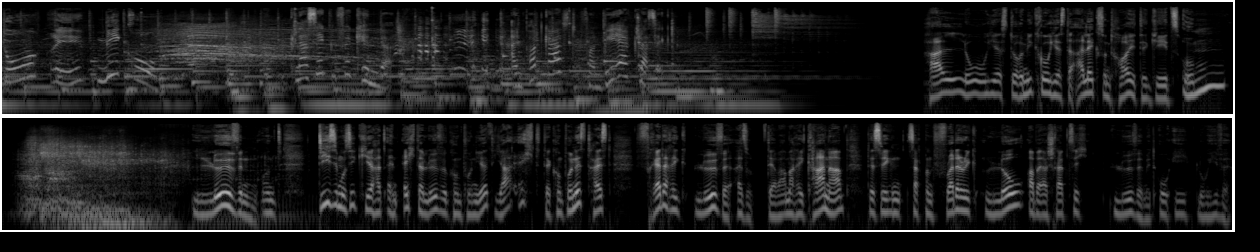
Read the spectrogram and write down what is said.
Do, Re, Mikro. Klassiken für Kinder. Ein Podcast von BR Klassik. Hallo, hier ist Dore Mikro, hier ist der Alex und heute geht's um Löwen. Und diese Musik hier hat ein echter Löwe komponiert. Ja, echt. Der Komponist heißt Frederick Löwe. Also, der war Amerikaner. Deswegen sagt man Frederick Lowe, aber er schreibt sich Löwe mit OE, Loewe.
